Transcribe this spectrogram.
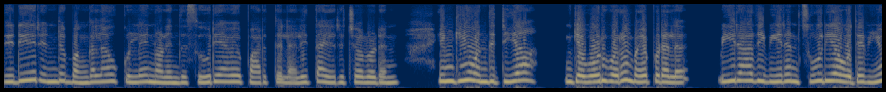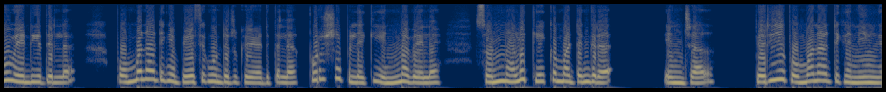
திடீரென்று பங்களாவுக்குள்ளே நுழைந்த சூர்யாவை பார்த்து லலிதா எரிச்சலுடன் இங்கேயும் வந்துட்டியா? இங்க ஒருவரும் பயப்படல. வீராதி வீரன் சூர்யா உதவியும் வேண்டியதில்ல. பொம்மநாட்டிங்க பேசி கொண்டிருக்கிற இடத்துல புருஷ பிள்ளைக்கு என்ன வேலை? சொன்னாலும் கேட்க மாட்டேங்கிற என்றாள். பெரிய பொம்மநாட்டிக நீங்க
